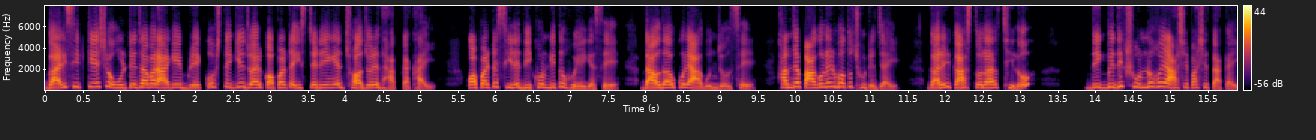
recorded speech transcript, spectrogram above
গাড়ি সিটকে এসে উল্টে যাবার আগে ব্রেক কষতে গিয়ে জয়ের কপালটা স্টিয়ারিংয়ে সজোরে ধাক্কা খায়। কপালটা ছিঁড়ে দ্বিখণ্ডিত হয়ে গেছে। দাউ দাউ করে আগুন জ্বলছে। হামজা পাগলের মতো ছুটে যায়। গাড়ির কাজ তোলা ছিল। দিক বিদিক শূন্য হয়ে আশেপাশে তাকাই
